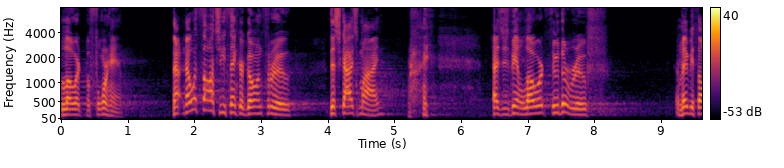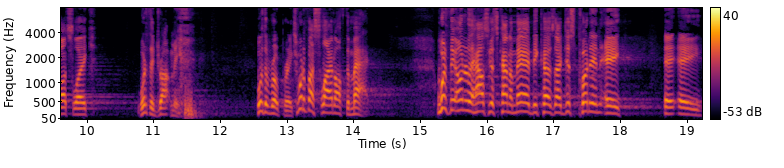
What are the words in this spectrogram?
lowered before him. Now, now, what thoughts do you think are going through this guy's mind, right? As he's being lowered through the roof, and maybe thoughts like, what if they drop me? What if the rope breaks? What if I slide off the mat? What if the owner of the house gets kind of mad because I just put in a, a, a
